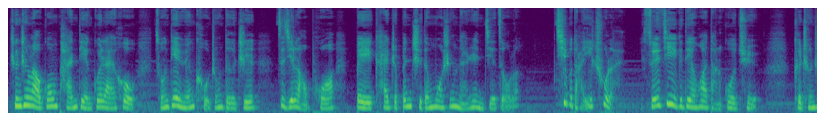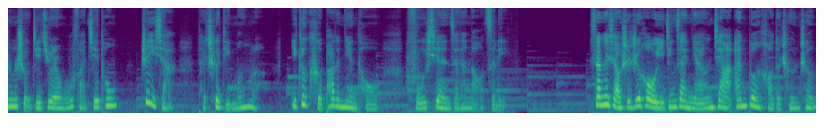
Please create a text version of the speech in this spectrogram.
程程老公盘点归来后，从店员口中得知自己老婆被开着奔驰的陌生男人接走了，气不打一处来，随即一个电话打了过去，可程程的手机居然无法接通，这下他彻底懵了，一个可怕的念头浮现在他脑子里。三个小时之后，已经在娘家安顿好的程程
